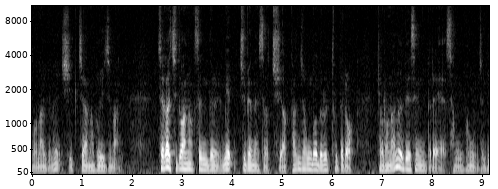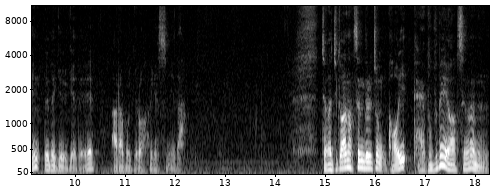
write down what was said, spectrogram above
논하기는 쉽지 않아 보이지만 제가 지도한 학생들 및 주변에서 취합한 정보들을 토대로 결혼한 의대생들의 성공적인 의대 교육에 대해 알아보기로 하겠습니다. 제가 지도한 학생들 중 거의 대부분의 여학생은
